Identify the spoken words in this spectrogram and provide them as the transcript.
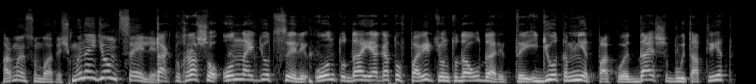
Армен Сумбатович, мы найдем цели. Так, ну хорошо, он найдет цели, он туда, я готов поверить, он туда ударит. Идиотам нет покоя. Дальше будет ответ.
